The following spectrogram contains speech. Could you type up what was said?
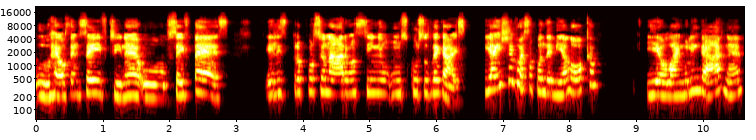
o Health and Safety, né, o Safe Pass. Eles proporcionaram assim uns cursos legais. E aí chegou essa pandemia louca, e eu lá em Mullingar, né?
